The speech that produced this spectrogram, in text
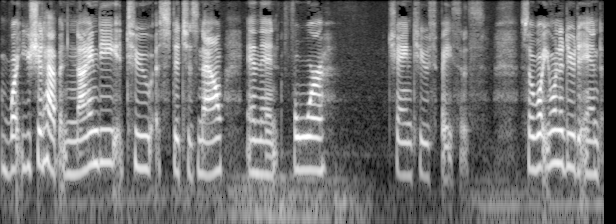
what you should have 92 stitches now and then four chain two spaces. So what you want to do to end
